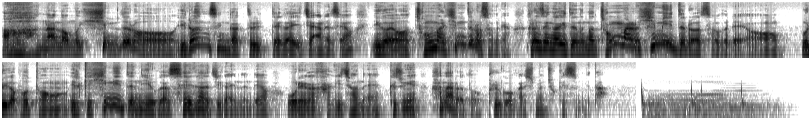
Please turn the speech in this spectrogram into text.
아, 나 너무 힘들어. 이런 생각 들 때가 있지 않으세요? 이거요, 정말 힘들어서 그래요. 그런 생각이 드는 건 정말로 힘이 들어서 그래요. 우리가 보통 이렇게 힘이 든 이유가 세 가지가 있는데요. 올해가 가기 전에 그 중에 하나라도 풀고 가시면 좋겠습니다.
